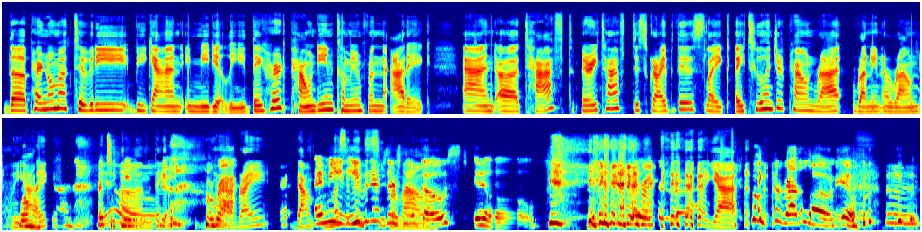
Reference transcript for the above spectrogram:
the paranormal activity began immediately. They heard pounding coming from the attic. And uh, Taff, Barry Taff, described this like a 200 pound rat running around the Oh my attic. That's Um, they, yeah, Rat. right? That I mean, even if there's loud. no ghost, ew. yeah. like the rat alone, ew.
